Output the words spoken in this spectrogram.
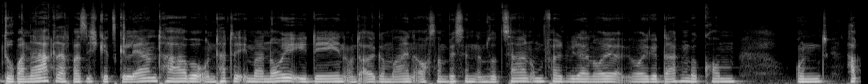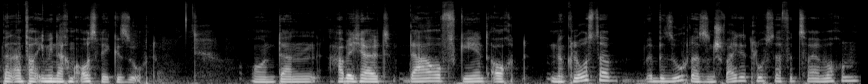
drüber nachgedacht, was ich jetzt gelernt habe und hatte immer neue Ideen und allgemein auch so ein bisschen im sozialen Umfeld wieder neue, neue Gedanken bekommen und habe dann einfach irgendwie nach einem Ausweg gesucht. Und dann habe ich halt daraufgehend auch ein Kloster besucht, also ein Schweigekloster für zwei Wochen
